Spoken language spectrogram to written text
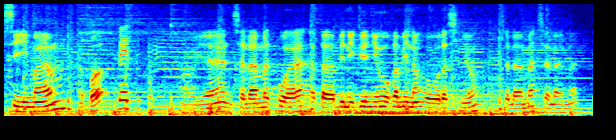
si Ma'am. Apo? Betty po. Oh, yan. Salamat po ha. At ah, binigyan niyo ho kami ng oras niyo. Salamat, salamat.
